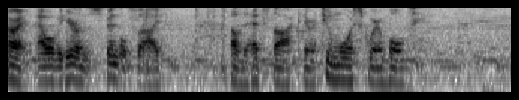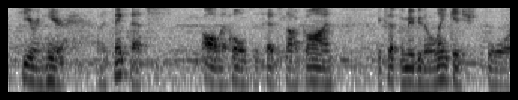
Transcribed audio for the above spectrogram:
All right, now over here on the spindle side of the headstock, there are two more square bolts here and here. And I think that's all that holds this headstock on, except for maybe the linkage for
